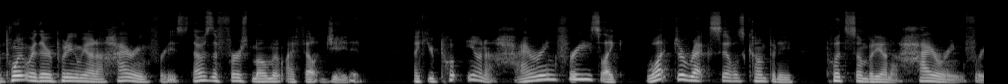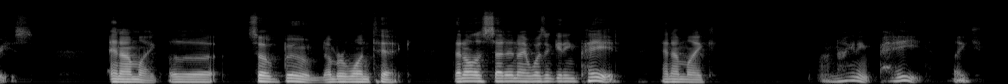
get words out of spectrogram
the point where they were putting me on a hiring freeze. That was the first moment I felt jaded. Like, you put me on a hiring freeze? Like, what direct sales company puts somebody on a hiring freeze? And I'm like, uh, so boom, number one tick. Then all of a sudden, I wasn't getting paid. And I'm like, I'm not getting paid. Like,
